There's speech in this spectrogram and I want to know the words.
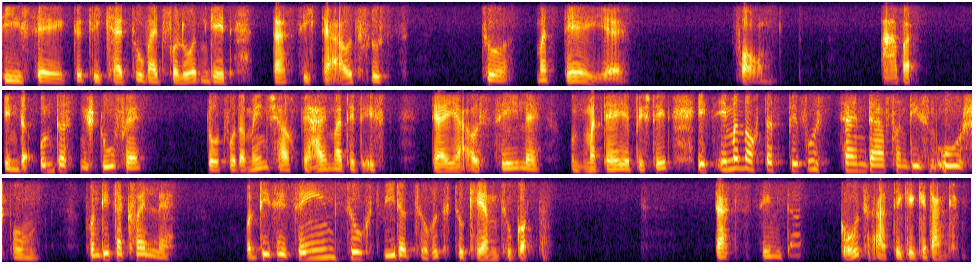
diese Göttlichkeit so weit verloren geht, dass sich der Ausfluss zur Materie formt. Aber in der untersten Stufe, dort wo der Mensch auch beheimatet ist, der ja aus Seele und Materie besteht, ist immer noch das Bewusstsein da von diesem Ursprung, von dieser Quelle und diese Sehnsucht wieder zurückzukehren zu Gott. Das sind großartige Gedanken.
